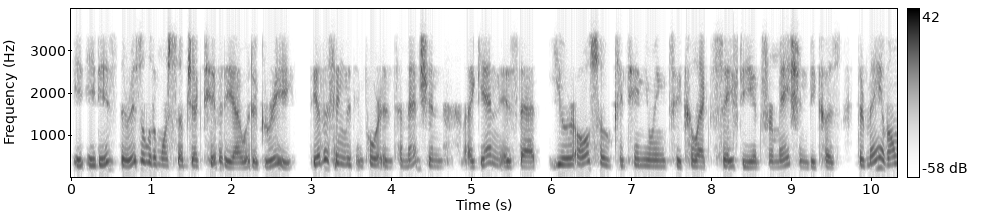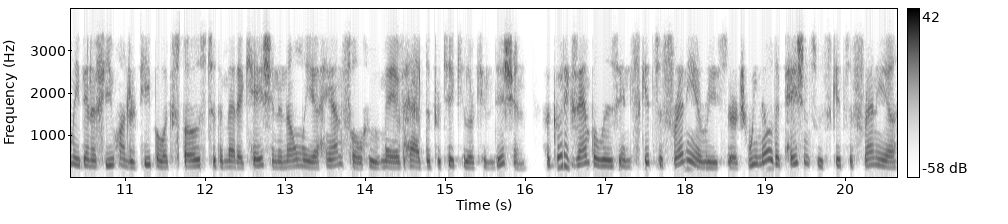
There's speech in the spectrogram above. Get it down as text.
It, it is there is a little more subjectivity. I would agree. The other thing that's important to mention, again, is that you're also continuing to collect safety information because there may have only been a few hundred people exposed to the medication and only a handful who may have had the particular condition. A good example is in schizophrenia research. We know that patients with schizophrenia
